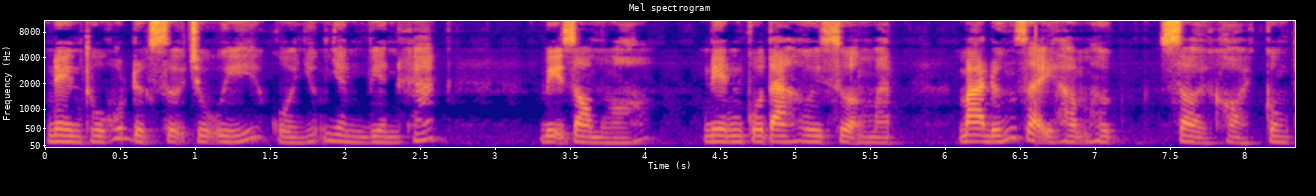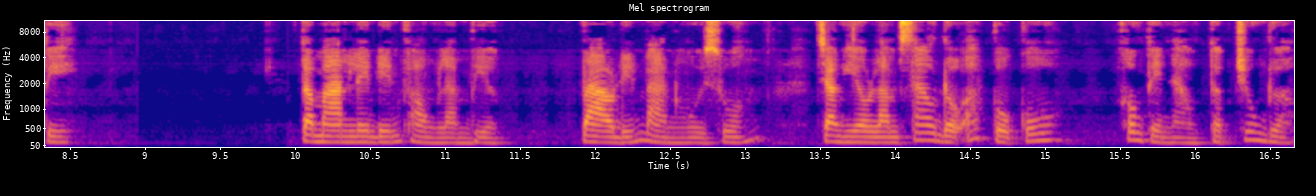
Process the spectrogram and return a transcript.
nên thu hút được sự chú ý của những nhân viên khác. Bị dòm ngó nên cô ta hơi sượng mặt mà đứng dậy hậm hực rời khỏi công ty. Tâm An lên đến phòng làm việc, vào đến bàn ngồi xuống. Chẳng hiểu làm sao đầu óc của cô không thể nào tập trung được.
